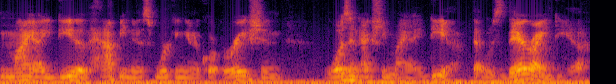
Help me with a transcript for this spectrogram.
my idea of happiness working in a corporation wasn't actually my idea. That was their idea.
